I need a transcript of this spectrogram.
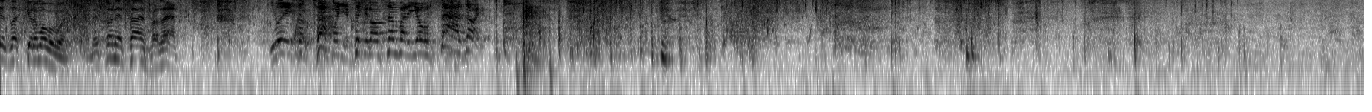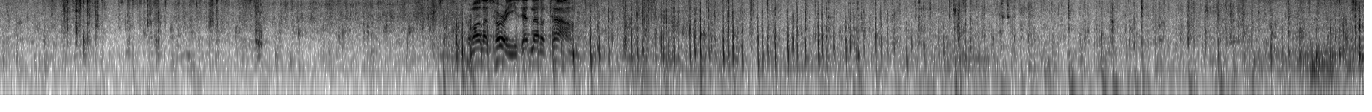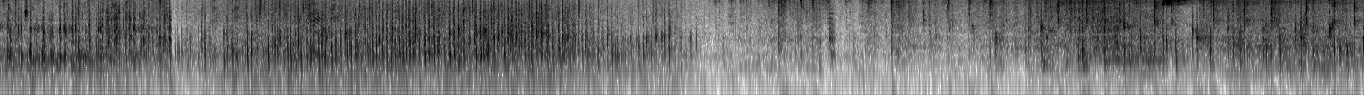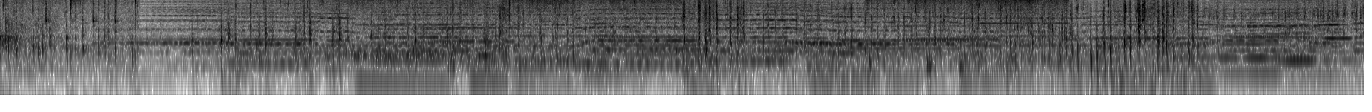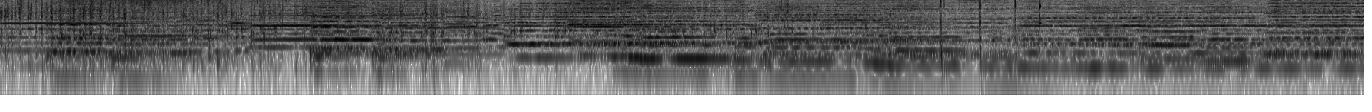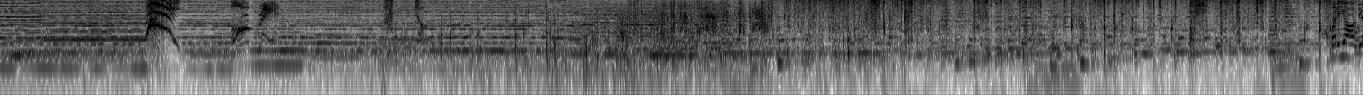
is, let's get him over with. There'll plenty of time for that. You ain't so tough when you're picking on somebody your own size, are you? Come on, let's hurry. He's heading out of town.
